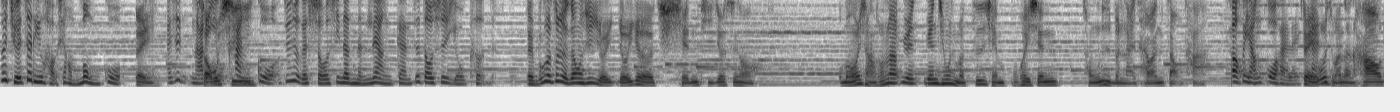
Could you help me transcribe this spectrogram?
会觉得这里好像有梦过，对，还是哪里有看过，就是有个熟悉的能量感，这都是有可能的。对，不过这个东西有有一个前提，就是哦，我们会想说，那冤冤亲为什么之前不会先从日本来台湾找他，漂洋过海来？对，为什么呢？好，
